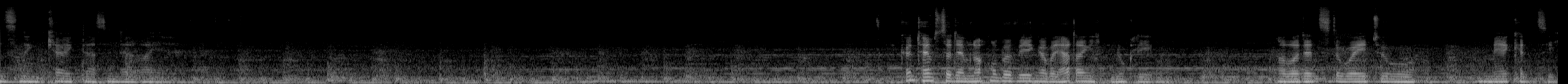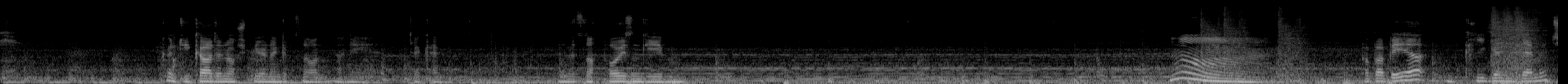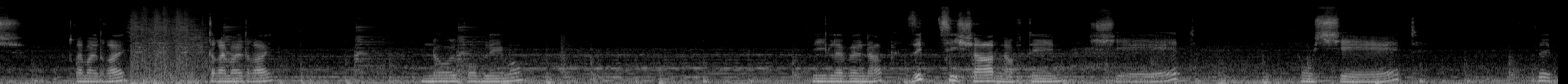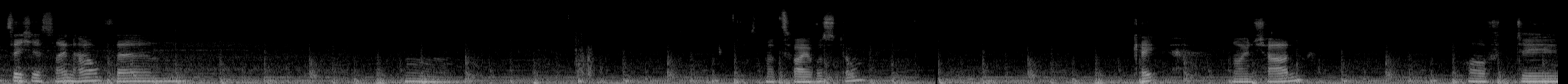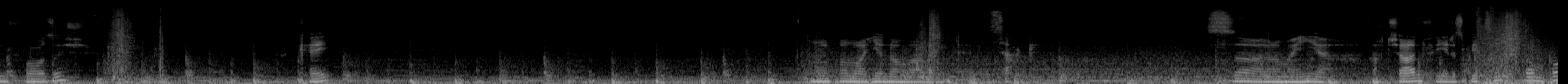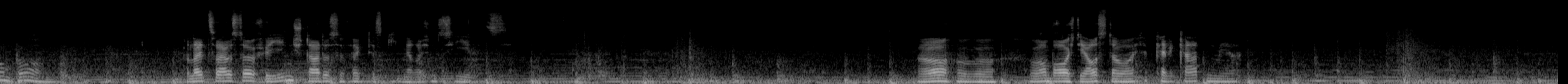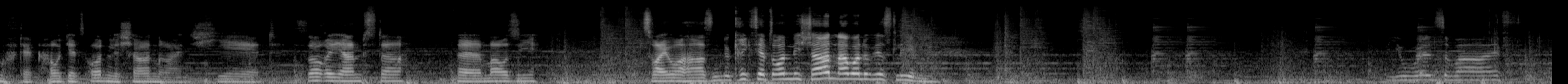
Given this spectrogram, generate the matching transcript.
Angrenzenden Characters in der Reihe. Ihr könnt Amsterdam noch mal bewegen, aber er hat eigentlich genug Leben. Aber that's the way to merken sich. Ihr könnt die Karte noch spielen, dann gibt es noch... Ach nee, der kann... Dann wird es noch Poison geben. Hm. Papa Bär kriegen Damage. 3x3. 3x3. Null Problemo. Sie leveln ab. 70 Schaden auf den. Shit. Oh shit. 70 ist ein Haufen. Hm. Erstmal zwei Rüstung. Okay. 9 Schaden auf den vor sich. Okay. Und machen wir hier nochmal. Zack. So, dann nochmal hier. 8 Schaden für jedes BC. Bum, bum, bum. Verleiht 2 Ausdauer für jeden Statuseffekt des gegnerischen Ziels. Oh, aber warum brauche ich die Ausdauer? Ich habe keine Karten mehr. Uff, der haut jetzt ordentlich Schaden rein. Shit. Sorry, Hamster. Äh, Mausi. Zwei Ohrhasen. Du kriegst jetzt ordentlich Schaden, aber du wirst leben. You will survive.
